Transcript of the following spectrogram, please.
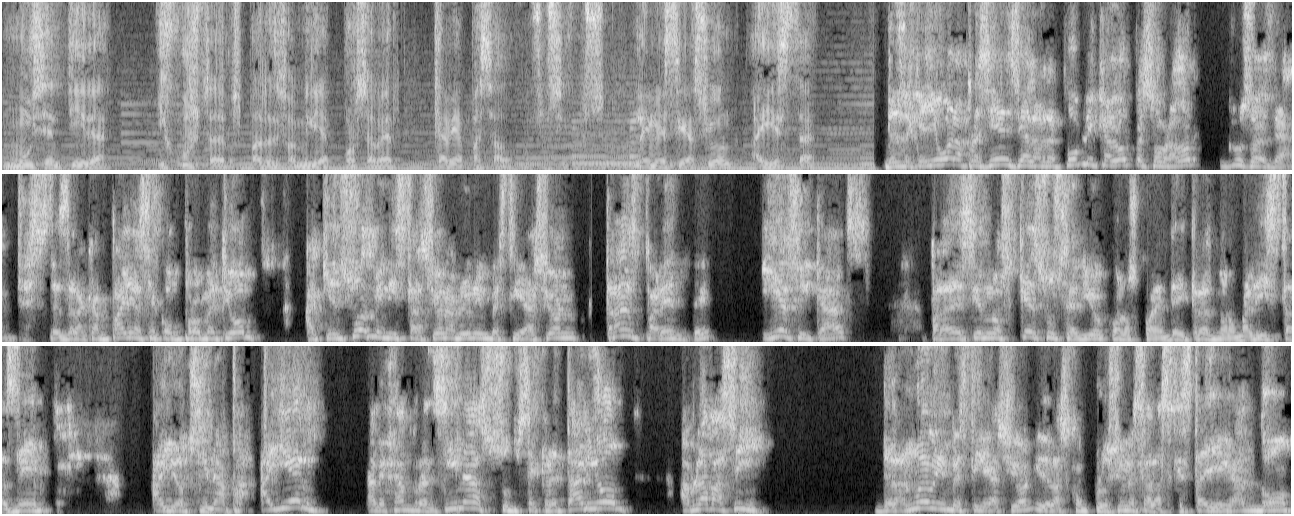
muy sentida y justa de los padres de familia por saber qué había pasado con sus hijos. La investigación ahí está desde que llegó a la presidencia de la República, López Obrador, incluso desde antes, desde la campaña se comprometió a que en su administración habría una investigación transparente y eficaz para decirnos qué sucedió con los 43 normalistas de Ayotzinapa. Ayer, Alejandro Encinas, subsecretario, hablaba así de la nueva investigación y de las conclusiones a las que está llegando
